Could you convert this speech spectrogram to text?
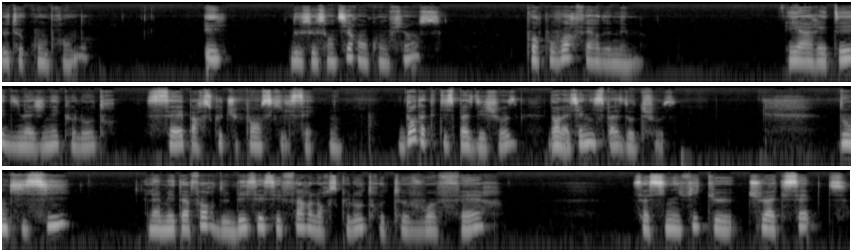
de te comprendre et de se sentir en confiance pour pouvoir faire de même. Et arrêter d'imaginer que l'autre sait parce que tu penses qu'il sait. Non. Dans ta tête, il se passe des choses, dans la sienne, il se passe d'autres choses. Donc ici, la métaphore de baisser ses phares lorsque l'autre te voit faire, ça signifie que tu acceptes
